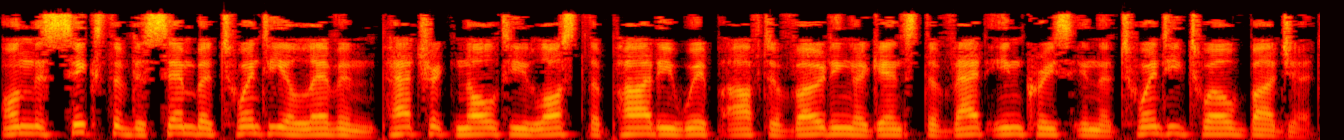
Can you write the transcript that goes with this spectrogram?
On 6 December 2011 Patrick Nulty lost the party whip after voting against the VAT increase in the 2012 budget.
